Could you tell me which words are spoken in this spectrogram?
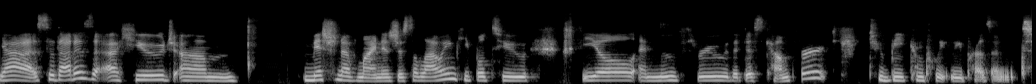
Yeah so that is a huge um, mission of mine is just allowing people to feel and move through the discomfort to be completely present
